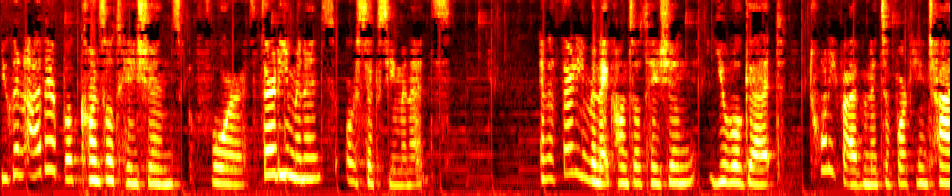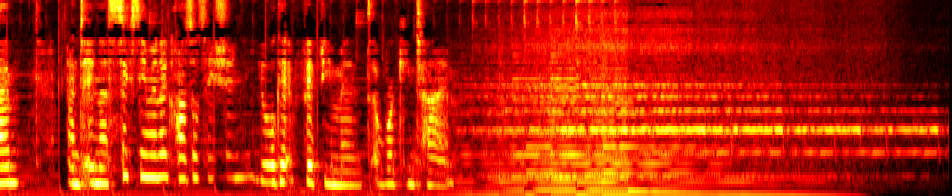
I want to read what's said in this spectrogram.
You can either book consultations for 30 minutes or 60 minutes. In a 30 minute consultation, you will get 25 minutes of working time and in a 60 minute consultation, you will get 50 minutes of working time.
